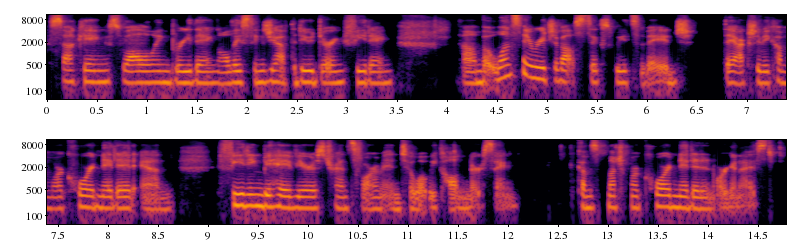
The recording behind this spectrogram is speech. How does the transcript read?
sucking, swallowing, breathing, all these things you have to do during feeding. Um, but once they reach about six weeks of age, they actually become more coordinated and feeding behaviors transform into what we call nursing. It becomes much more coordinated and organized.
